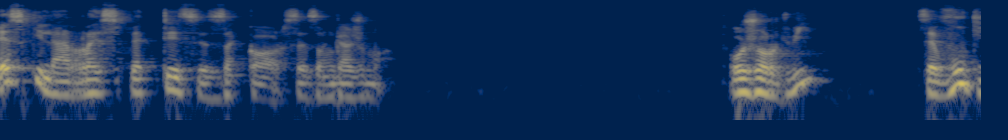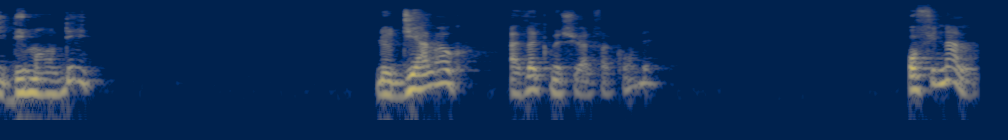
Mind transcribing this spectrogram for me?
Est-ce qu'il a respecté ses accords, ses engagements? Aujourd'hui, c'est vous qui demandez le dialogue avec M. Alpha Condé. Au final,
